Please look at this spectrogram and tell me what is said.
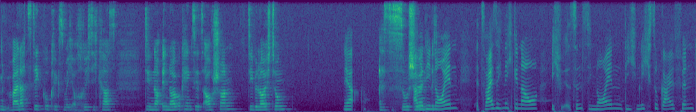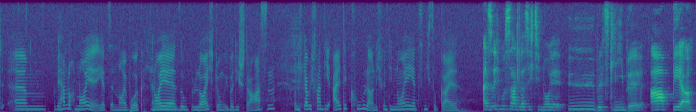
mit Weihnachtsdeko kriegst du mich auch richtig krass. Die Neu in Neuburg hängt sie jetzt auch schon, die Beleuchtung. ja, Es ist so schön. aber die ich, neuen, jetzt weiß ich nicht genau, sind es die neuen, die ich nicht so geil finde. Ähm, wir haben doch neue jetzt in Neuburg, Ja. neue so Beleuchtung über die Straßen und ich glaube, ich fand die alte cooler und ich finde die neue jetzt nicht so geil. Also ich muss sagen, dass ich die neue übelst liebe. Aber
